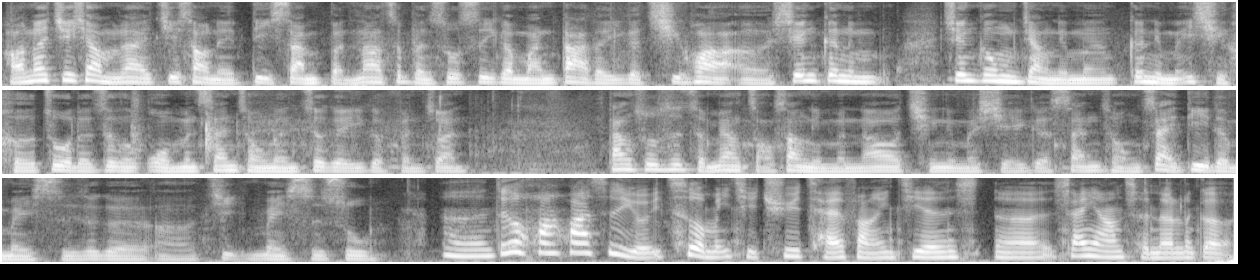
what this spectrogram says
好，那接下来我们来介绍你的第三本，那这本书是一个蛮大的一个企划，呃，先跟你们先跟我们讲你们跟你们一起合作的这个我们三重人这个一个粉砖。当初是怎么样找上你们，然后请你们写一个三重在地的美食这个呃记美食书？嗯，这个花花是有一次我们一起去采访一间呃山阳城的那个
